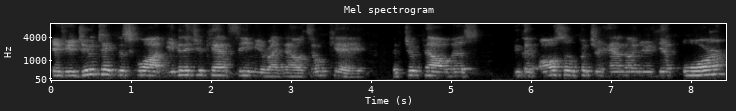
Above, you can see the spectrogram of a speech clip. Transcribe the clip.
If you do take the squat, even if you can't see me right now, it's okay. Lift your pelvis. You can also put your hand on your hip or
